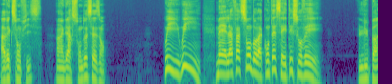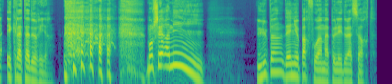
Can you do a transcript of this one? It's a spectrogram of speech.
avec son fils, un garçon de 16 ans. Oui, oui, mais la façon dont la comtesse a été sauvée. Lupin éclata de rire. Mon cher ami Lupin daigne parfois m'appeler de la sorte.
